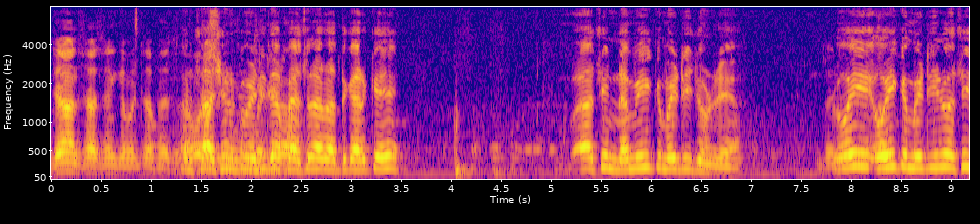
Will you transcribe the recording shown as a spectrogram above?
ਜਿਹੜਾ ਅਨੁਸ਼ਾਸਨ ਕਮੇਟੀ ਦਾ ਫੈਸਲਾ। ਉਹ ਅਨੁਸ਼ਾਸਨ ਕਮੇਟੀ ਦਾ ਫੈਸਲਾ ਰੱਦ ਕਰਕੇ ਅਸੀਂ ਨਵੀਂ ਕਮੇਟੀ ਚੁਣ ਰਹੇ ਹਾਂ। ਉਹੀ ਉਹੀ ਕਮੇਟੀ ਨੂੰ ਅਸੀਂ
